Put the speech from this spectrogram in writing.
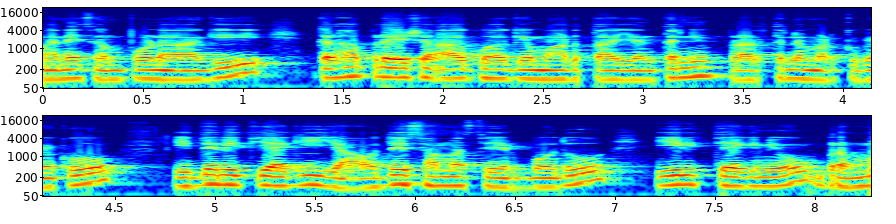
ಮನೆ ಸಂಪೂರ್ಣವಾಗಿ ಗ್ರಹ ಪ್ರವೇಶ ಆಗುವ ಹಾಗೆ ಮಾಡುತ್ತಾಯಿ ಅಂತ ನೀವು ಪ್ರಾರ್ಥನೆ ಮಾಡ್ಕೋಬೇಕು. ಇದೇ ರೀತಿಯಾಗಿ ಯಾವುದೇ ಸಮಸ್ಯೆ ಇರ್ಬೋದು, ಈ ರೀತಿಯಾಗಿ ನೀವು ಬ್ರಹ್ಮ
